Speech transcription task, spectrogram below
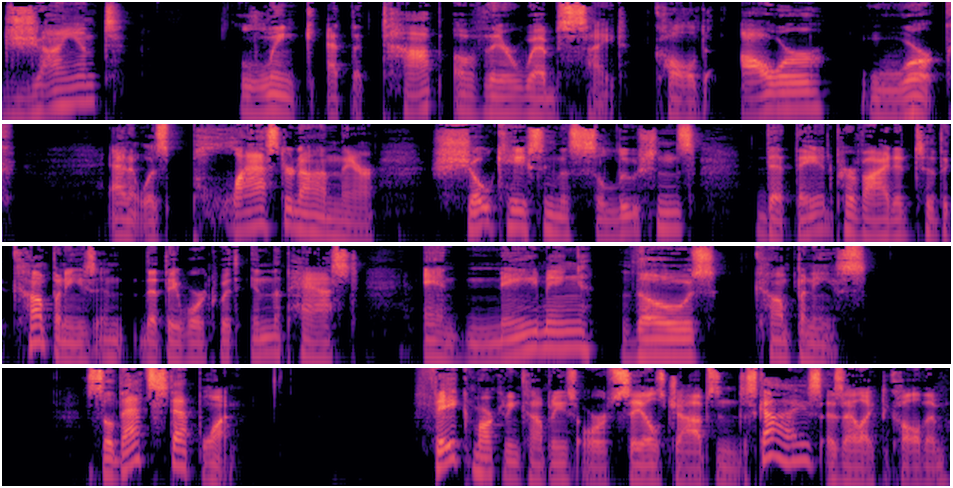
giant link at the top of their website called Our work. And it was plastered on there, showcasing the solutions that they had provided to the companies in, that they worked with in the past and naming those companies. So that's step one. Fake marketing companies, or sales jobs in disguise, as I like to call them,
